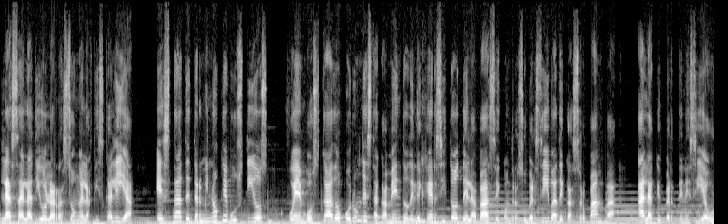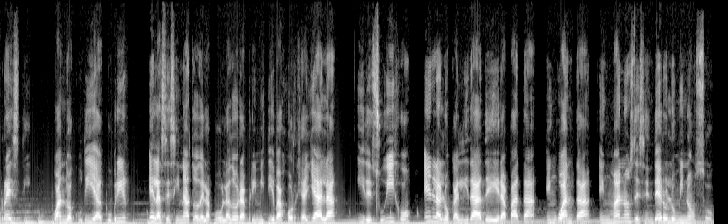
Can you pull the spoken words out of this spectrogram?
La sala dio la razón a la fiscalía esta determinó que Bustíos fue emboscado por un destacamento del ejército de la base contrasubversiva de Castropampa, a la que pertenecía Urresti, cuando acudía a cubrir el asesinato de la pobladora primitiva Jorge Ayala y de su hijo en la localidad de Erapata, en Guanta, en manos de Sendero Luminoso.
